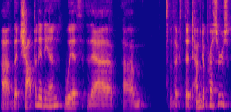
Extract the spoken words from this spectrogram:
uh, but chopping it in with the, um, the the tongue depressors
